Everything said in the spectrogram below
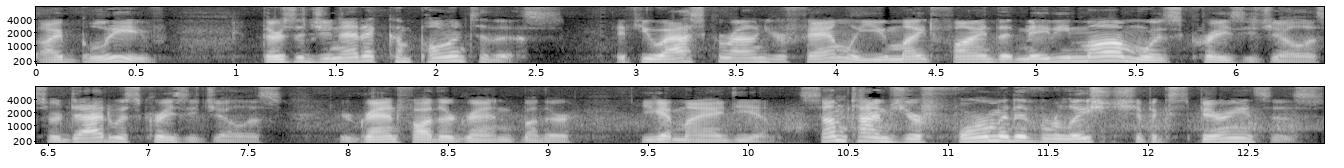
I believe there's a genetic component to this. If you ask around your family, you might find that maybe mom was crazy jealous or dad was crazy jealous, your grandfather, grandmother, you get my idea. Sometimes your formative relationship experiences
